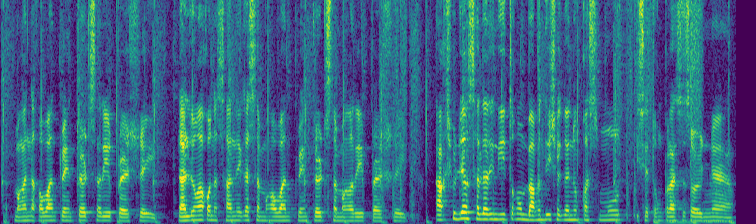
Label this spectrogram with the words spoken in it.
at mga naka 120Hz sa refresh rate. Lalo nga kung nasanay ka sa mga 120Hz na mga refresh rate. Actually, ang sala rin dito kung bakit di siya ganun ka-smooth is itong processor niya.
